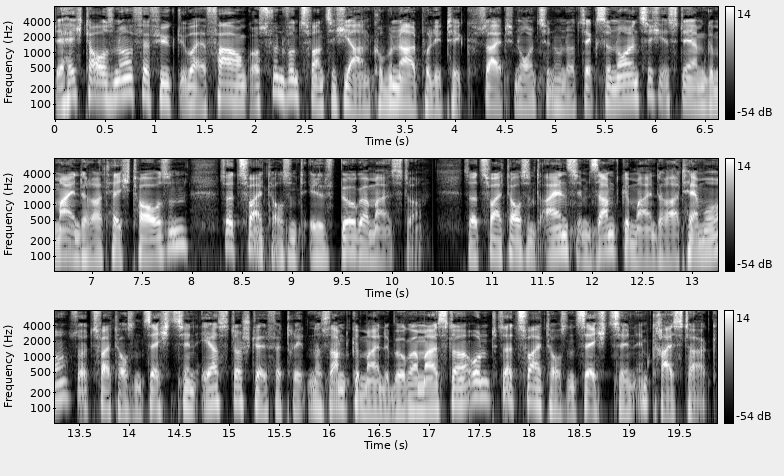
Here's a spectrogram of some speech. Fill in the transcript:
Der Hechthausener verfügt über Erfahrung aus 25 Jahren Kommunalpolitik. Seit 1996 ist er im Gemeinderat Hechthausen, seit 2011 Bürgermeister. Seit 2001 im Samtgemeinderat Hemmoor, seit 2016 erster stellvertretender Samtgemeinderat Gemeindebürgermeister und seit 2016 im Kreistag.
